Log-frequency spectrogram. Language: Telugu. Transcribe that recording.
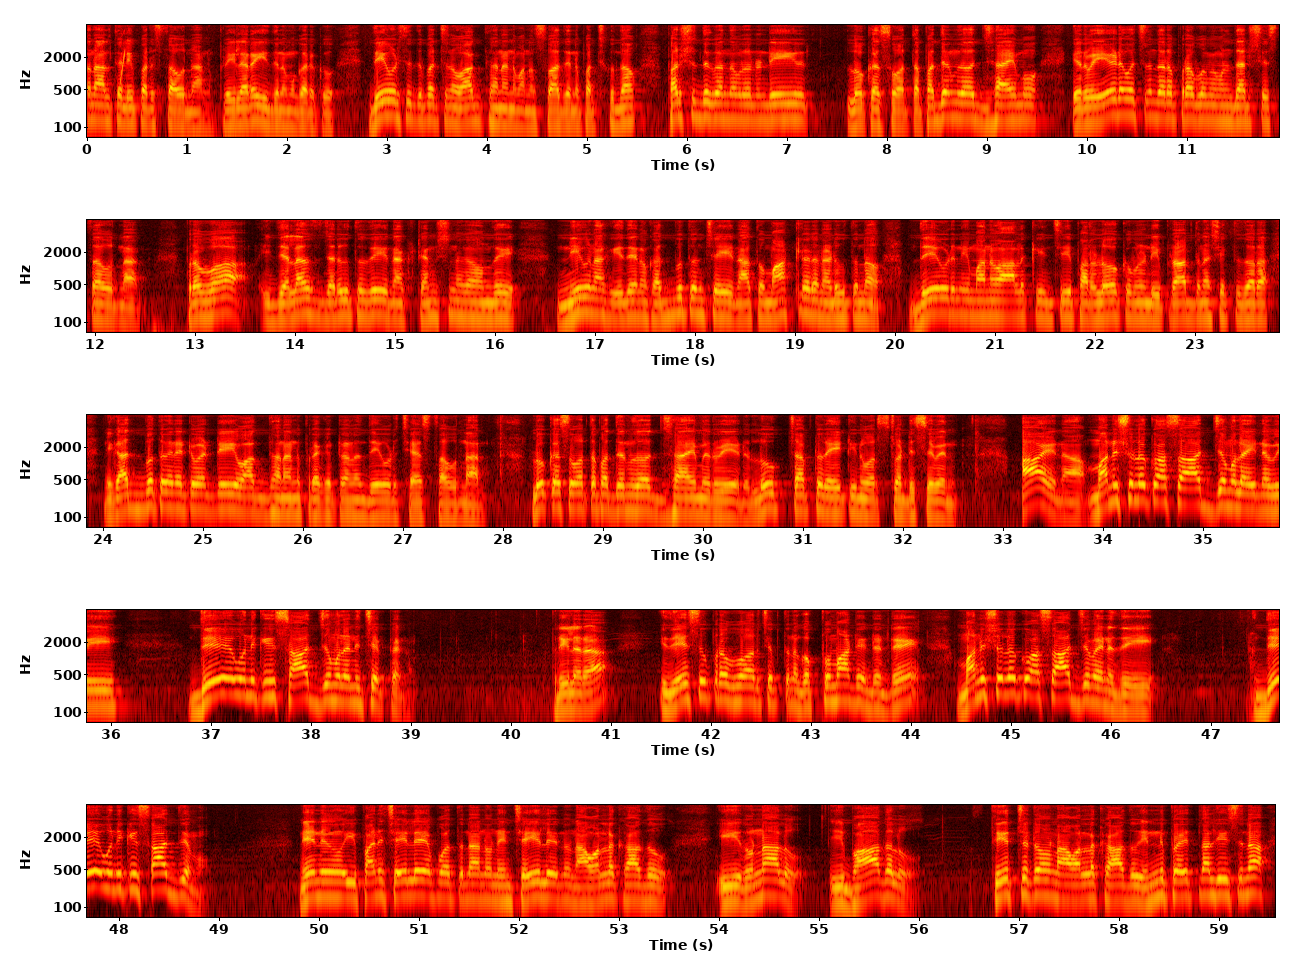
వందనాలు తెలియపరుస్తూ ఉన్నాను. ప్రియులరే ఈ దినము కొరకు దేవుడు సిద్ధపరిచిన వాగ్దానాన్ని మనం స్వాధీనపరచుకుందాం. పరిశుద్ధ గ్రంథంలో నుండి లోకస్వార్త పద్దెనిమిదవ అధ్యాయము ఇరవై ఏడవ వచ్చిన ద్వారా ప్రభు మిమ్మల్ని దర్శిస్తూ ఉన్నారు ప్రభా ఇది ఎలా జరుగుతుంది? నాకు టెన్షన్గా ఉంది. నీవు నాకు ఏదైనా ఒక అద్భుతం చేయి నాతో మాట్లాడని అడుగుతున్నావు. దేవుడిని మనం ఆలకించి పరలోకం నుండి ప్రార్థనా శక్తి ద్వారా నీకు అద్భుతమైనటువంటి వాగ్దానాన్ని ప్రకటన దేవుడు చేస్తూ ఉన్నారు లూకస్ వార్త పద్దెనిమిదో అధ్యాయం ఇరవై ఏడు. Luke chapter eighteen verse twenty seven. ఆయన మనుషులకు అసాధ్యములైనవి దేవునికి సాధ్యములని చెప్పాను. ప్రియులరా ఇది యేసు ప్రభు వారు చెప్తున్న గొప్ప మాట ఏంటంటే మనుషులకు అసాధ్యమైనది దేవునికి సాధ్యము. నేను ఈ పని చేయలేకపోతున్నాను నేను చేయలేను నా వల్ల కాదు. ఈ రుణాలు ఈ బాధలు తీర్చడం నా వల్ల కాదు. ఎన్ని ప్రయత్నాలు చేసినా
